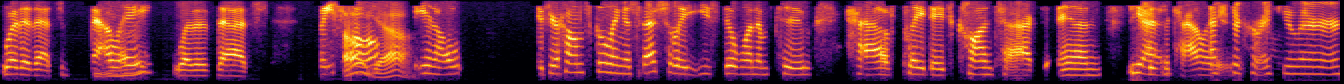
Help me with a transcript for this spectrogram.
whether that's ballet, whether that's baseball, Oh yeah. you know, if you're homeschooling especially, you still want him to have play dates, contact, and yes. physicality. Extracurricular.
